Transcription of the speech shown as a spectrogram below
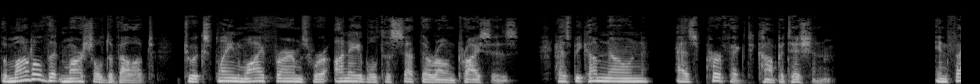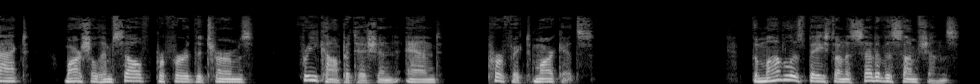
The model that Marshall developed to explain why firms were unable to set their own prices has become known as perfect competition. In fact, Marshall himself preferred the terms free competition and perfect markets. The model is based on a set of assumptions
